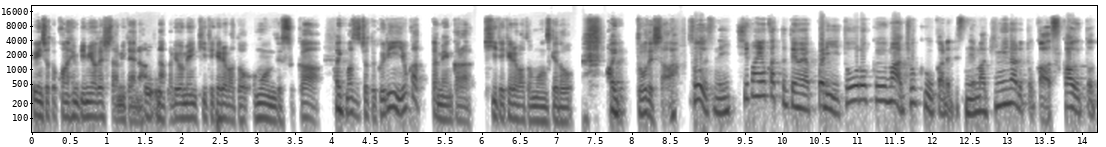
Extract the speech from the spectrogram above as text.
グリーンちょっとこの辺微妙でしたみたいな、なんか両面聞いていければと思うんですが、はい。まずちょっとグリーン良かった面から聞いていければと思うんですけど、はい。どうでした？そうですね。一番良かった点はやっぱり登録、まあ直後からですね、まあ気になるとかスカウトっ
